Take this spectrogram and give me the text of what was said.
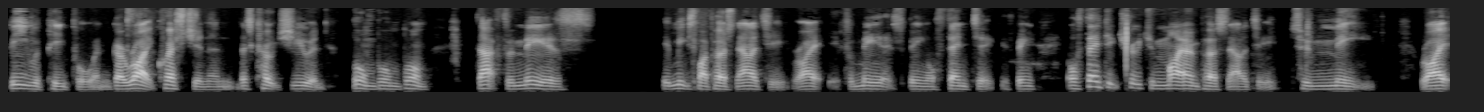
be with people and go right question and let's coach you and boom boom boom that for me is it meets my personality right for me it's being authentic it's being authentic, true to my own personality, to me, right?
